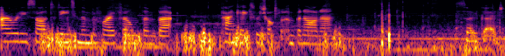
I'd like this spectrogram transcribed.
I already started eating them before I filmed them, but pancakes with chocolate and banana. So good.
